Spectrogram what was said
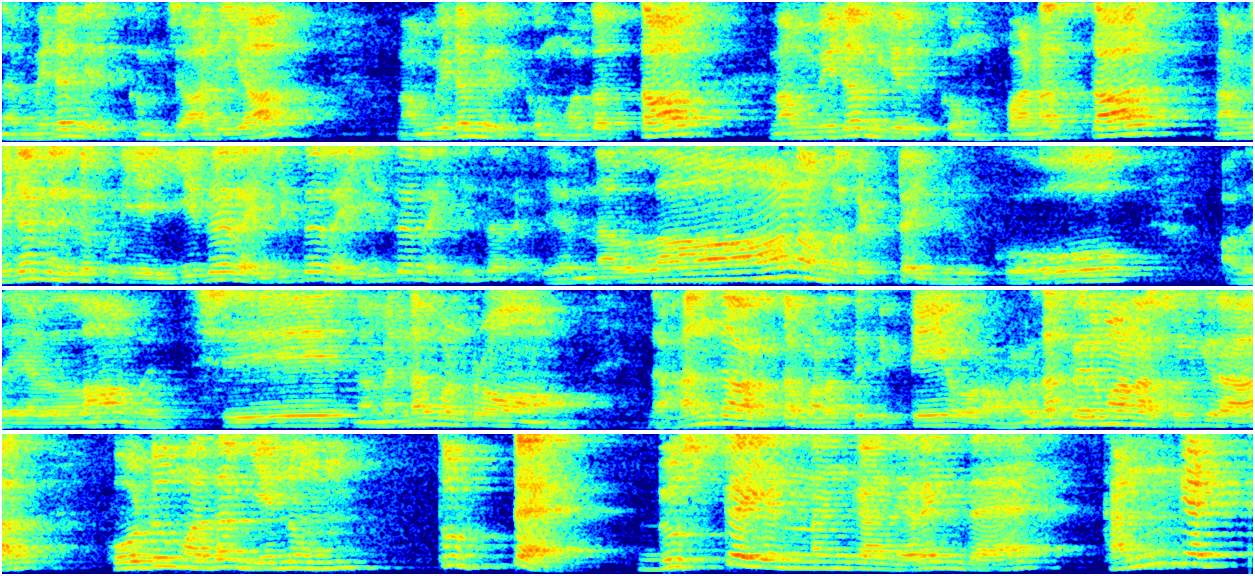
நம்மிடம் இருக்கும் ஜாதியால் நம்மிடம் இருக்கும் மதத்தால் நம்மிடம் இருக்கும் பணத்தால் நம்மிடம் இருக்கக்கூடிய இதர இதர இதர இதர என்னெல்லாம் நம்ம கிட்ட இருக்கோ அதையெல்லாம் வச்சு நம்ம என்ன பண்றோம்? இந்த அகங்காரத்தை வளர்த்துக்கிட்டே வரோம். அதனாலதான் பெருமானார் சொல்கிறார் கொடுமதம் எனும் துட்ட துஷ்ட எண்ணங்கள் நிறைந்த கண்கெட்ட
